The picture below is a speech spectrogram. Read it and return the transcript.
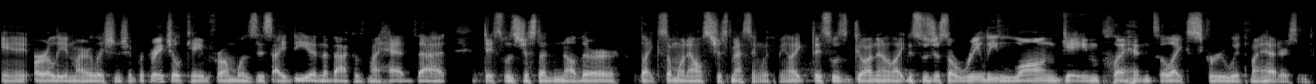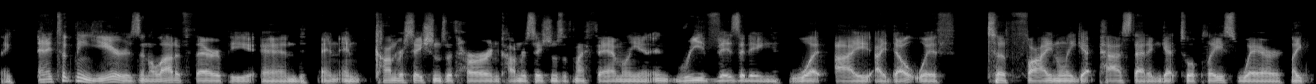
in, early in my relationship with Rachel came from was this idea in the back of my head that this was just another, like someone else just messing with me. Like this was gonna, like, this was just a really long game plan to like screw with my head or something. And it took me years and a lot of therapy and, and, and conversations with her and conversations with my family and, and revisiting what I, I dealt with to finally get past that and get to a place where like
